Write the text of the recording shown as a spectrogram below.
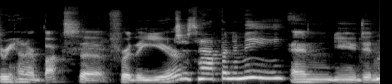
300 bucks uh, for the year. Just happened to me. and you didn't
